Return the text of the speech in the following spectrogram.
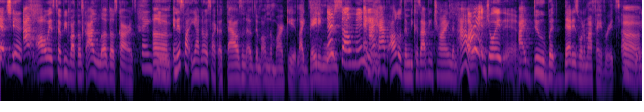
yeah!" She- Yeah. I always tell people about those. cards. I love those cards. Thank Um, you. and it's like y'all know it's like a thousand of them on the market, like dating There's ones. so many. and I have all of them because I be trying them out. I enjoy them. I do, but that is one of my favorites. Um,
